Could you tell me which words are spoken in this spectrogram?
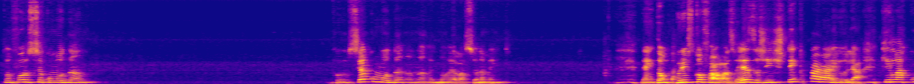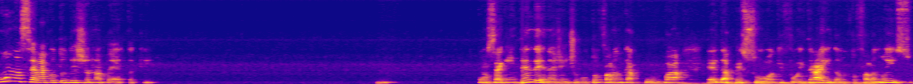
Então foram se acomodando. Foram se acomodando no relacionamento. Né? Então, por isso que eu falo, às vezes a gente tem que parar e olhar. Que lacuna será que eu estou deixando aberta aqui? Consegue entender, né, gente? Eu não estou falando que a culpa é da pessoa que foi traída, eu não estou falando isso,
